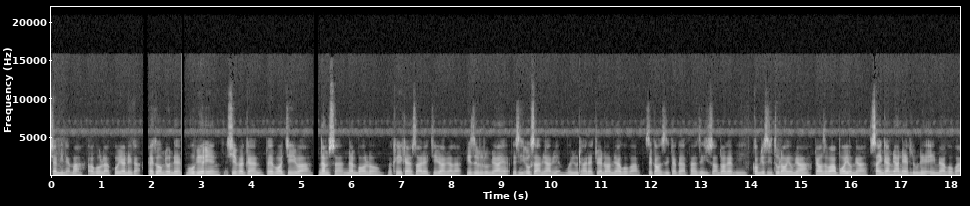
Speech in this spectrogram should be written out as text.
ရှမ်းပြည်နယ်မှာ ဩဂုတ်လ9ရက်နေ့ကဖေခုံမြို့နယ် မိုးပြဲအင်း အရှိဘကန်ဘယ်ဘောကြီးရွာ နမ်ဆန် နမ်ဘော်လုံးမခေကန်စတဲ့ကြီးရွာများက ပြည်သူလူထုများရဲ့ ပစ္စည်းဥစ္စာများဖြင့်မွေးယူထားတဲ့ ကျွဲနွားများကိုပါ စစ်ကောင်စီတပ်က ဖမ်းဆီးယူဆောင်သွားခဲ့ပြီးကွန်ပစ္စည်းတူလောင်ရုံများ ပြောင်းစပါးပွဲရုံများ ဆိုင်ကမ်းများနဲ့ လူနေအိမ်များကိုပါ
